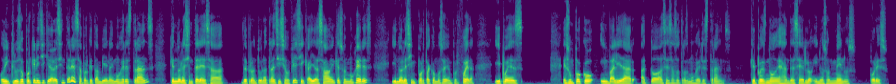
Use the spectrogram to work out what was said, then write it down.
o incluso porque ni siquiera les interesa, porque también hay mujeres trans que no les interesa de pronto una transición física, ya saben que son mujeres y no les importa cómo se ven por fuera. Y pues es un poco invalidar a todas esas otras mujeres trans, que pues no dejan de serlo y no son menos por eso.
